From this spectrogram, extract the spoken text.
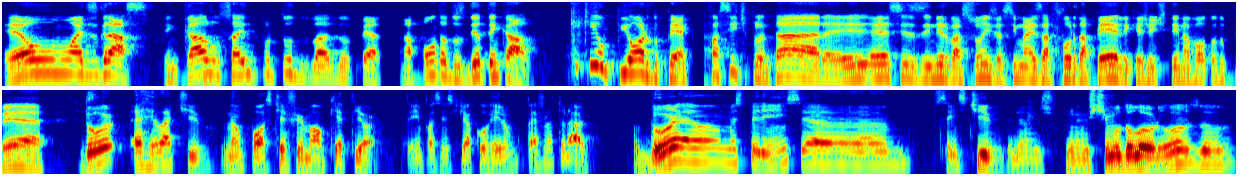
é uma desgraça. Tem calo saindo por tudo do lado do pé. Na ponta dos dedos tem calo. Que, que, é o pior do pé? Facite plantar, é, essas inervações assim mais à flor da pele que a gente tem na volta do pé. Dor é relativo. Não posso te afirmar o que é pior. Tenho pacientes que já correram com o pé fraturado. Dor é uma experiência sensitiva, entendeu? Um estímulo doloroso.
